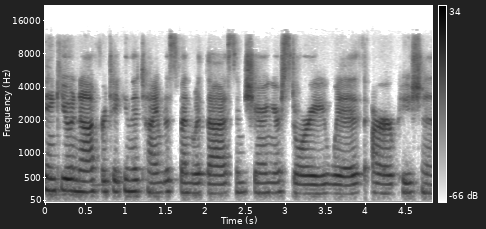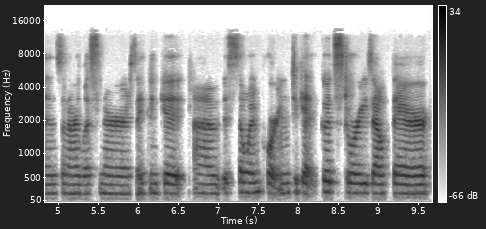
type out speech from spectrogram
thank you enough for taking the time to spend with us and sharing your story with our patients and our listeners. I think it um, is so important to get good stories out there,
